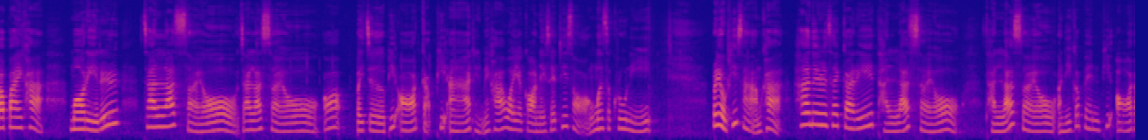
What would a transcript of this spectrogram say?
ต่อไปค่ะมอริรจัลลัสไซโอจัลลัสไซโอก็ไปเจอพี่ออสกับพี่อาร์ตเห็นไหมคะไวยากรณ์ในเซตที่ 2 เมื่อสักครู่นี้ ประโยคที่ 3 ค่ะ ฮาเนรเซการิทัลลัสไซโอทัลลัสไซโออันนี้ก็เป็นพี่ออส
